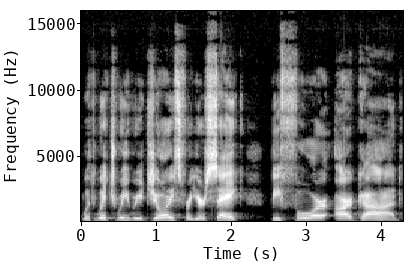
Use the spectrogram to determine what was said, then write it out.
with which we rejoice for your sake before our God?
